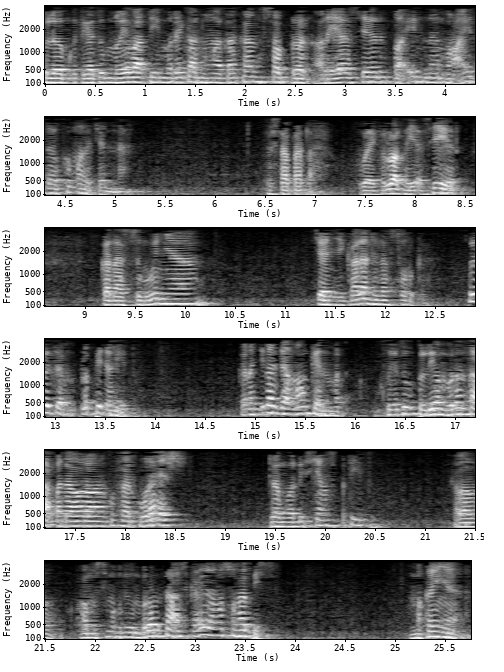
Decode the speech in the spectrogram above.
Belum ketika itu melewati mereka mengatakan sabran al Yasir fa inna ma'idakum al jannah. Bersabarlah wahai keluarga Yasir. Karena sungguhnya janji kalian adalah surga. Lebih dari itu. Karena jelas tidak mungkin Waktu itu beliau berontak pada orang-orang kafir Quraisy dalam kondisi yang seperti itu. Kalau kaum muslim waktu itu berontak sekali langsung habis. Makanya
